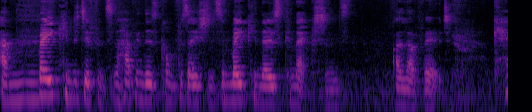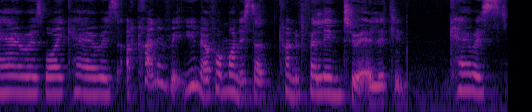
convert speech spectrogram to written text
and making a difference and having those conversations and making those connections. I love it. Carers, why carers? I kind of, you know, if I'm honest, I kind of fell into it a little. Carers,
